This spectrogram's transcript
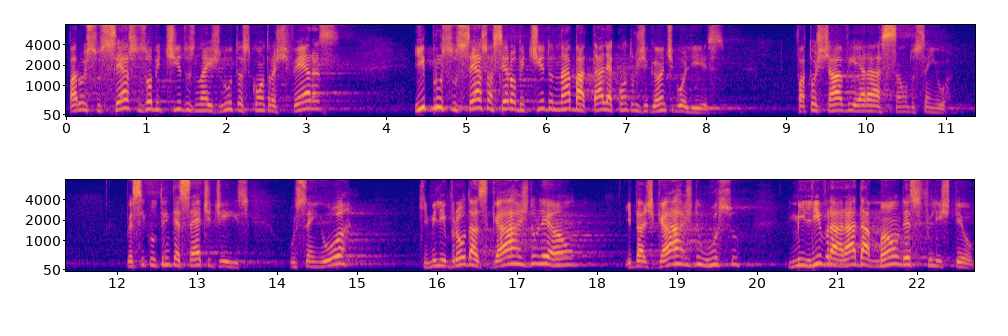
para os sucessos obtidos nas lutas contra as feras e para o sucesso a ser obtido na batalha contra o gigante Golias. Fator-chave era a ação do Senhor. Versículo 37 diz: O Senhor que me livrou das garras do leão e das garras do urso, me livrará da mão desse filisteu.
